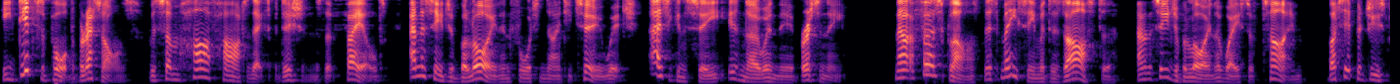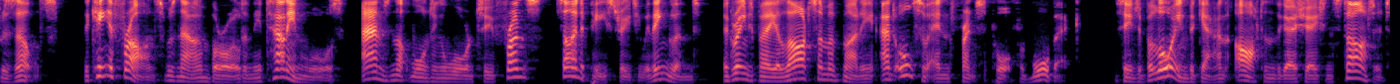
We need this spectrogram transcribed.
He did support the Bretons with some half-hearted expeditions that failed, and the siege of Boulogne in 1492, which, as you can see, is nowhere near Brittany. Now, at first glance, this may seem a disaster, and the siege of Boulogne a waste of time, but it produced results. The King of France was now embroiled in the Italian wars, and not wanting a war on two fronts, signed a peace treaty with England, agreeing to pay a large sum of money and also end French support for Warbeck. The siege of Boulogne began after the negotiations started,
